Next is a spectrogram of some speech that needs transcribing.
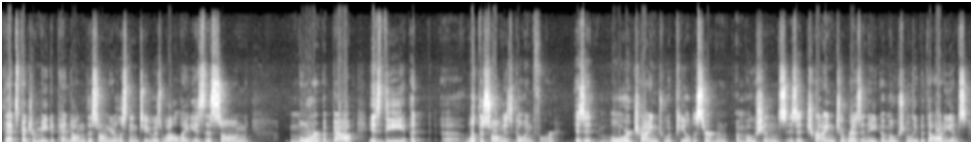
that spectrum may depend on the song you're listening to as well. Like, is this song more about is the uh, uh, what the song is going for? Is it more trying to appeal to certain emotions? Is it trying to resonate emotionally with the audience,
